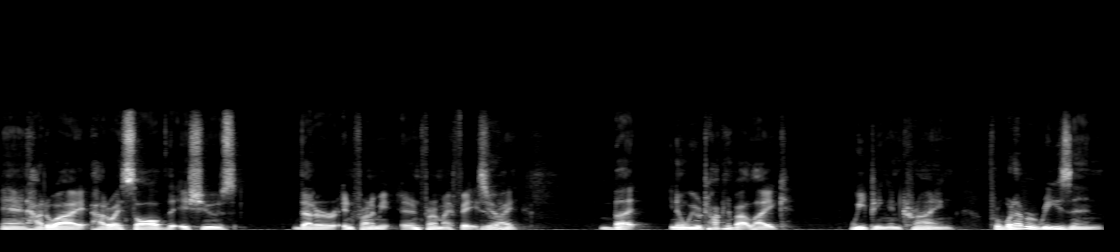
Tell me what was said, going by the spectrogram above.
and how do I how do I solve the issues that are in front of me in front of my face, Yeah. right? But you know, we were talking about like weeping and crying. For whatever reason,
